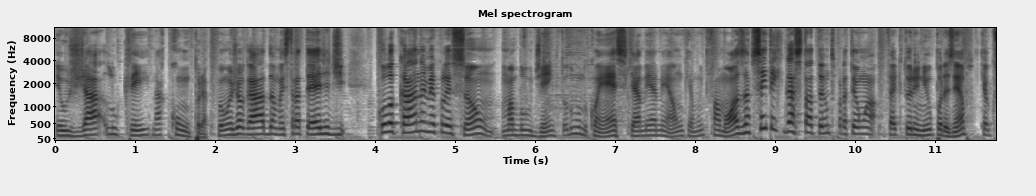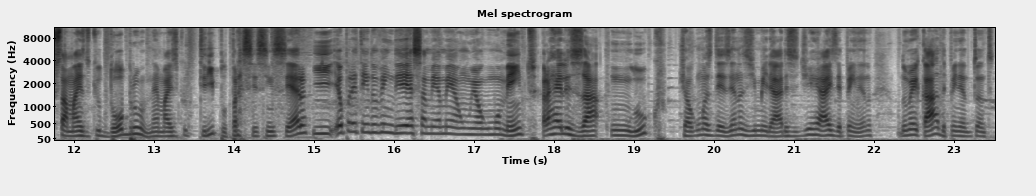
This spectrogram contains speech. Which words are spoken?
eu já lucrei na compra. Foi uma jogada, uma estratégia de colocar na minha coleção uma Blue Jam, todo mundo conhece, que é a 661, que é muito famosa, sem ter que gastar tanto para ter uma Factory New, por exemplo, que vai custar mais do que o dobro, né, mais do que o triplo, para ser sincero. E eu pretendo vender essa 661 em algum momento para realizar um lucro de algumas dezenas de milhares de reais, dependendo do mercado, dependendo do tanto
